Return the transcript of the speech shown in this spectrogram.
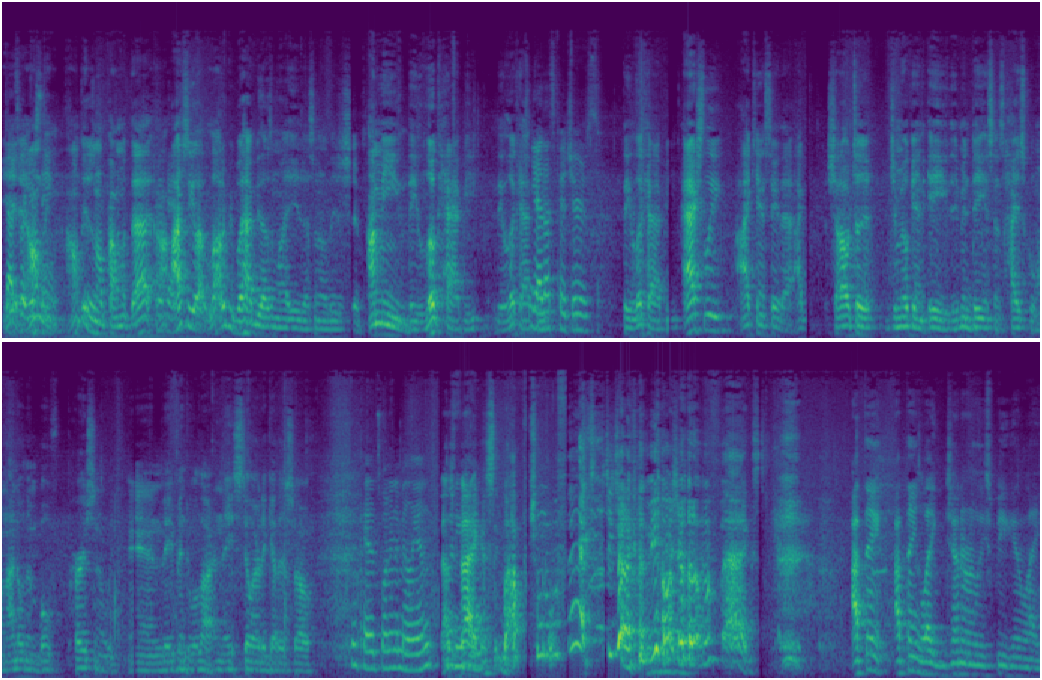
That's yeah, what you're I don't saying. Think, I don't think there's no problem with that. Okay. I, actually, a lot of people happy that's my age that's in a relationship. I mean, they look happy. They look happy. Yeah, that's pictures. They look happy. Actually, I can't say that. I shout out to Jamilka and Abe. They've been dating since high school, and I know them both personally, and they've been through a lot, and they still are together. So Okay, that's one in a million. That's what do you facts. But I'm showing up with facts. She trying to cut me off, showing up with facts. I think I think like generally speaking, like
